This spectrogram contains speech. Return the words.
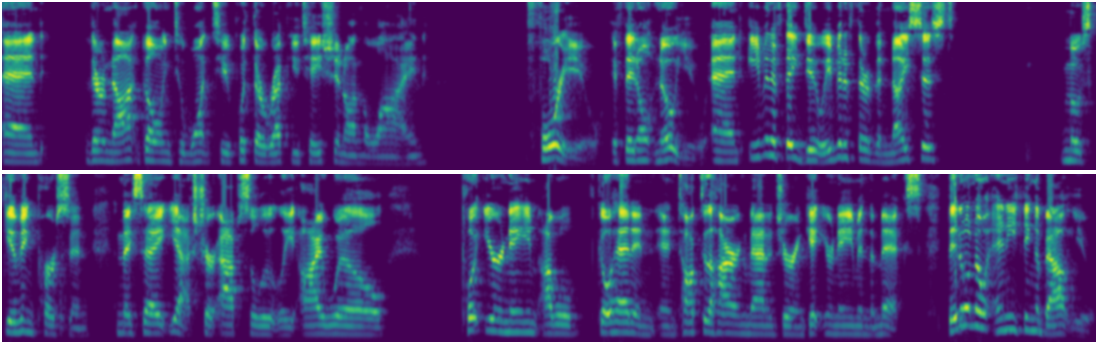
and they're not going to want to put their reputation on the line for you if they don't know you. And even if they do, even if they're the nicest, most giving person, and they say, Yeah, sure, absolutely, I will put your name, I will go ahead and, and talk to the hiring manager and get your name in the mix. They don't know anything about you.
